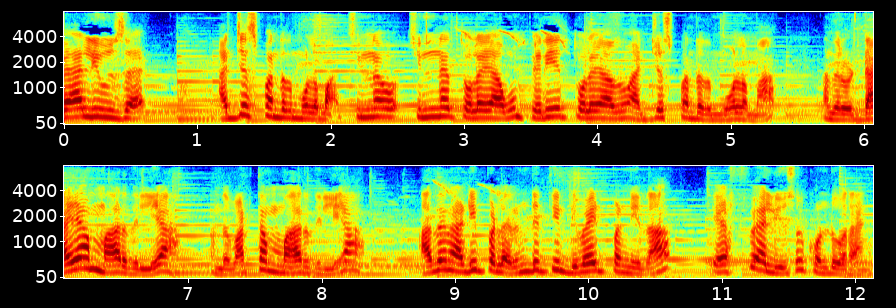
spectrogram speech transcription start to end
வேல்யூஸை அட்ஜஸ்ட் பண்ணுறது மூலமாக சின்ன சின்ன தொலையாகவும் பெரிய தொலையாகவும் அட்ஜஸ்ட் பண்ணுறது மூலமாக அந்த டயம் டயா மாறுது இல்லையா? அந்த வட்டம் மாறுது இல்லையா? அதன் அடிப்படையில் ரெண்டுத்தையும் டிவைட் பண்ணி தான் எஃப் வேல்யூஸை கொண்டு வராங்க.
